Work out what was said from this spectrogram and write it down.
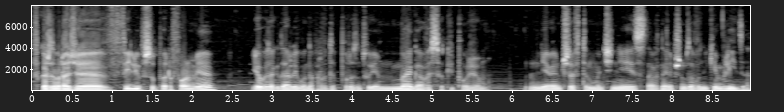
W każdym razie Filip w super formie i oby tak dalej, bo naprawdę prezentuje mega wysoki poziom. Nie wiem, czy w tym momencie nie jest nawet najlepszym zawodnikiem w lidze.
